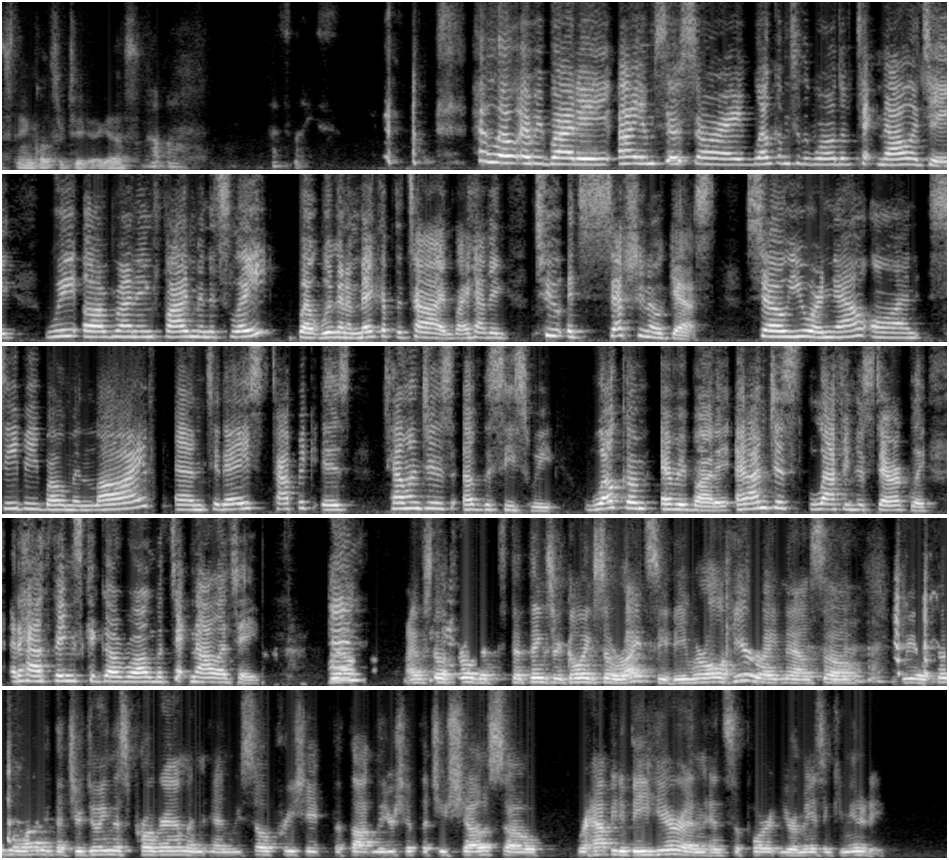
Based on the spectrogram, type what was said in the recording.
Staying closer to you, I guess. Uh-oh. That's nice. Hello, everybody. I am so sorry. Welcome to the world of technology. We are running five minutes late, but we're going to make up the time by having two exceptional guests. So you are now on CB Bowman Live, and today's topic is challenges of the C-suite. Welcome, everybody. And I'm just laughing hysterically at how things could go wrong with technology. Well, And I'm so thrilled that, that things are going so right, CB. We're all here right now. So we are so delighted that you're doing this program and, and we so appreciate the thought leadership that you show. So we're happy to be here and, and support your amazing community.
